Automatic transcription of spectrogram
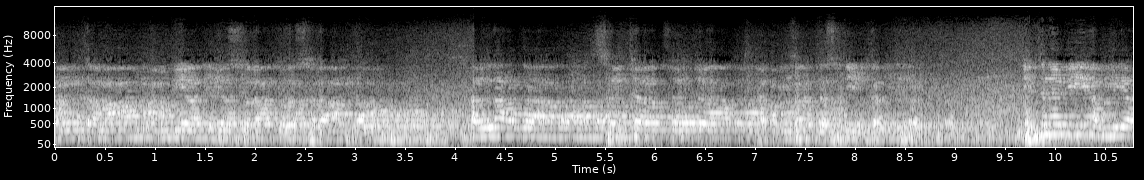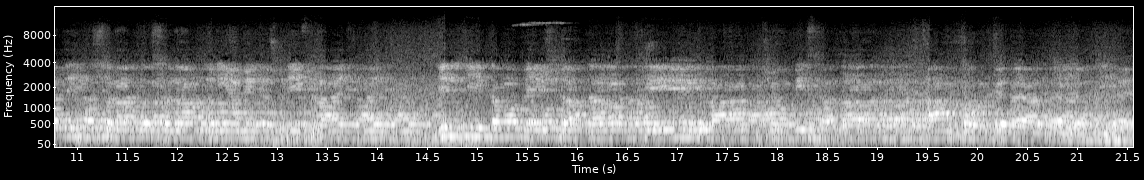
ہم تمام انبیاء علیہ السلام والسلام کو اللہ کا سچا سچا پیغمبر تسلیم کرتے ہیں۔ جتنے بھی انبیاء علیہ السلام والسلام دنیا میں تشریف لائے جن کی کم و بیش تعداد ایک لاکھ چوبیس ہزار عام پہ بیان کی جاتی ہے۔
